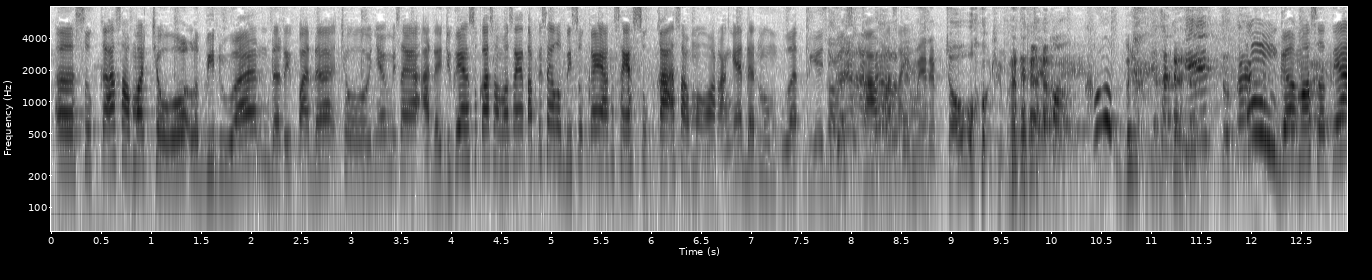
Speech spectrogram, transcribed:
eh, suka sama cowok lebih duluan daripada cowoknya misalnya ada juga yang suka sama saya tapi saya lebih suka yang saya suka sama orangnya dan membuat dia juga Soalnya suka anda sama lebih saya. mirip cowok daripada Kok cewek goblok? ya kan gitu kan Enggak maksudnya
